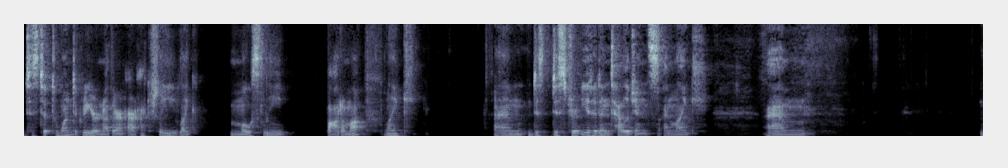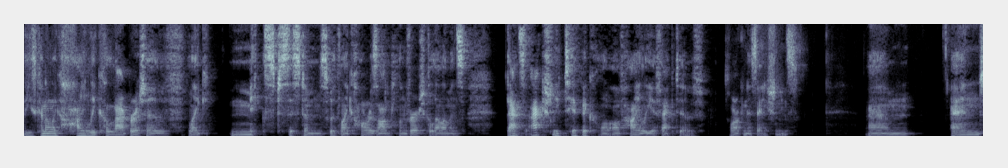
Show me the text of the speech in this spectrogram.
just to, to one degree or another are actually like mostly bottom up, like um dis- distributed intelligence and like um these kind of like highly collaborative like mixed systems with like horizontal and vertical elements that's actually typical of highly effective organizations. Um, and,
